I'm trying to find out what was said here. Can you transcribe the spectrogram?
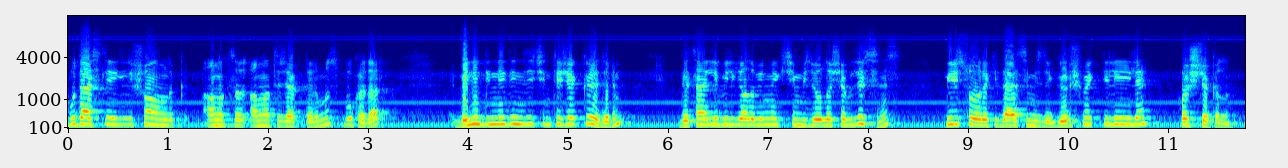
bu dersle ilgili şu anlık anlatı- anlatacaklarımız bu kadar. Beni dinlediğiniz için teşekkür ederim. Detaylı bilgi alabilmek için bize ulaşabilirsiniz. Bir sonraki dersimizde görüşmek dileğiyle. Hoşçakalın.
